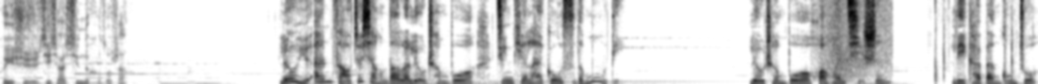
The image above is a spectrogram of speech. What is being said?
可以试试接下新的合作商。刘宇安早就想到了柳成波今天来公司的目的。柳成波缓缓起身，离开办公桌，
